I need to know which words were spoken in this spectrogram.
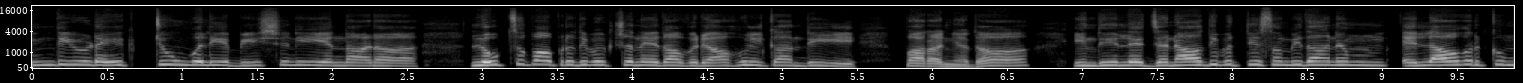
ഇന്ത്യയുടെ ഏറ്റവും വലിയ ഭീഷണി എന്നാണ് ലോക്സഭാ പ്രതിപക്ഷ നേതാവ് രാഹുൽ ഗാന്ധി പറഞ്ഞത് ഇന്ത്യയിലെ ജനാധിപത്യ സംവിധാനം എല്ലാവർക്കും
